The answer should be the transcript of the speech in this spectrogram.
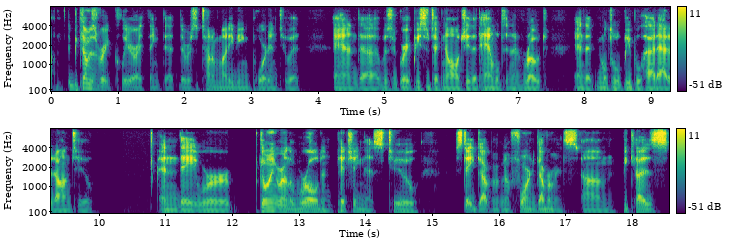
um, it becomes very clear. I think that there was a ton of money being poured into it, and uh, it was a great piece of technology that Hamilton had wrote and that multiple people had added on to, and they were going around the world and pitching this to state government, you know, foreign governments, um, because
